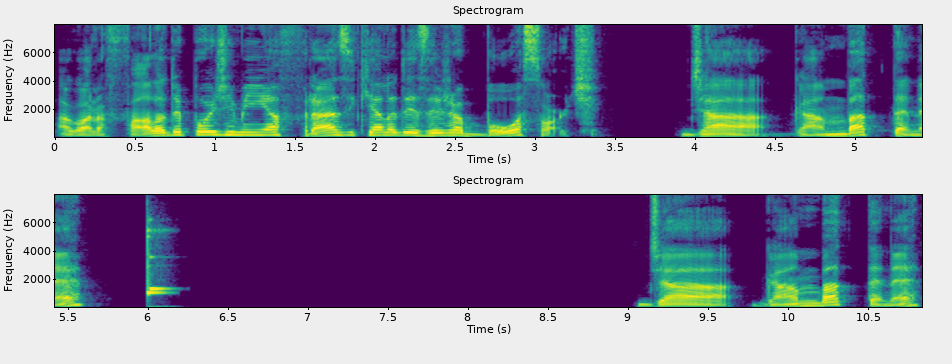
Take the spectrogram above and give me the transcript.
Agora fala depois de mim a frase que ela deseja boa sorte. Já gambatte né? Já gambatte né?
